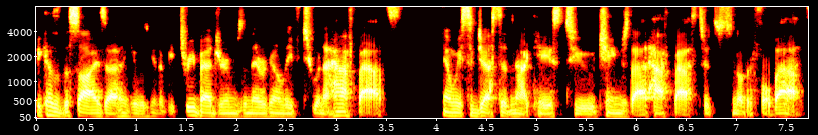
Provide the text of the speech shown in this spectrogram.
Because of the size, I think it was going to be three bedrooms and they were going to leave two and a half baths. And we suggested in that case to change that half bath to just another full bath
